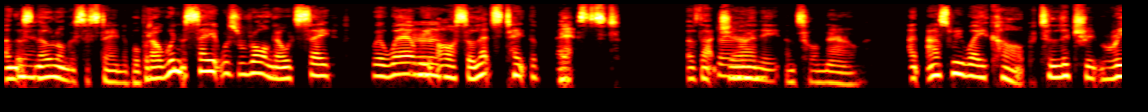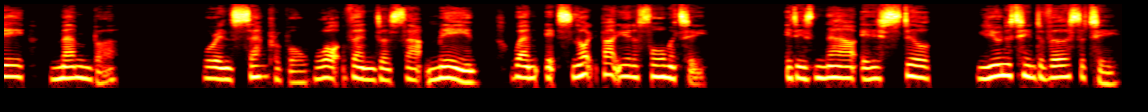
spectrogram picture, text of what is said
and that's yeah. no longer sustainable. But I wouldn't say it was wrong. I would say we're where mm. we are. So let's take the best of that mm. journey until now. And as we wake up to literally remember we're inseparable, what then does that mean when it's not about uniformity? It is now, it is still unity and diversity.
